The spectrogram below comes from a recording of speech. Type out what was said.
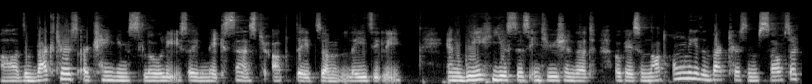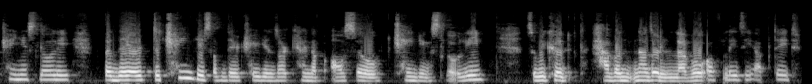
uh, the vectors are changing slowly, so it makes sense to update them lazily. And we use this intuition that, okay, so not only the vectors themselves are changing slowly, but the changes of their changes are kind of also changing slowly. So we could have another level of lazy update.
